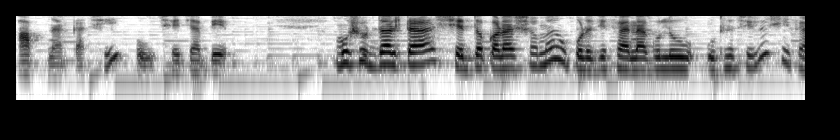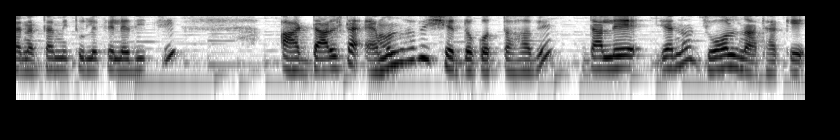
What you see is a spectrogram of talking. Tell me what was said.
আপনার কাছেই পৌঁছে যাবে। মুসুর ডালটা সেদ্ধ করার সময় উপরে যে ফেনাগুলো উঠেছিল, সেই ফেনাটা আমি তুলে ফেলে দিচ্ছি। আর ডালটা এমনভাবে সেদ্ধ করতে হবে, ডালে যেন জল না থাকে।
